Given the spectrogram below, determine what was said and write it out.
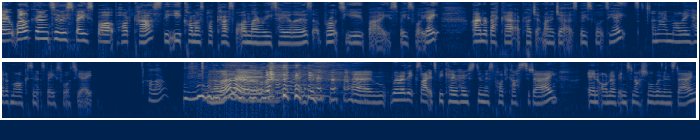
So, welcome to the Spacebar podcast, the e commerce podcast for online retailers, brought to you by Space 48. I'm Rebecca, a project manager at Space 48. And I'm Molly, head of marketing at Space 48. Hello. Hello. um, we're really excited to be co hosting this podcast today in honour of International Women's Day.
